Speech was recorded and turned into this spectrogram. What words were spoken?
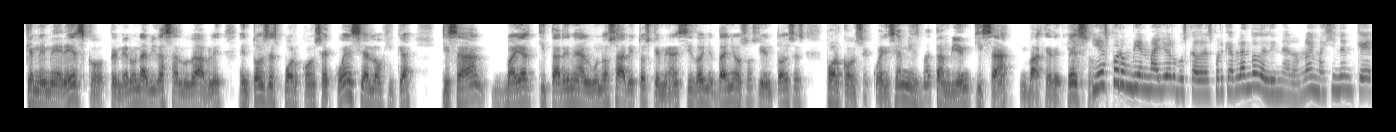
que me merezco tener una vida saludable, entonces por consecuencia lógica, quizá vaya a quitarme algunos hábitos que me han sido dañosos y entonces, por consecuencia misma, también quizá baje de peso. Y es por un bien mayor, buscadores, porque hablando del dinero, ¿no? Imaginen que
